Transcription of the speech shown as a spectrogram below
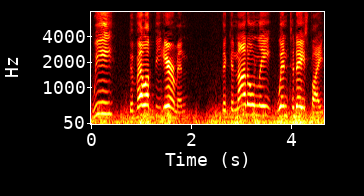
We develop the airmen that can not only win today's fight,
